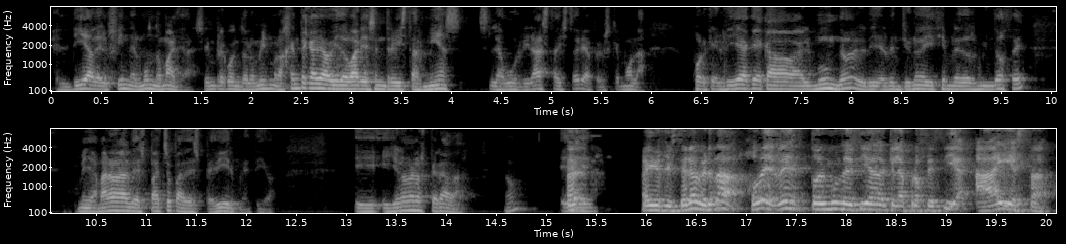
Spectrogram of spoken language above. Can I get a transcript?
el día del fin del mundo maya, siempre cuento lo mismo, la gente que haya oído varias entrevistas mías le aburrirá esta historia, pero es que mola, porque el día que acababa el mundo, el, día, el 21 de diciembre de 2012, me llamaron al despacho para despedirme, tío. Y yo no me lo esperaba, ¿no? Ah, Eh, Ahí dijiste, era verdad. Joder, ¿ves? Todo el mundo decía que la profecía, ahí está.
